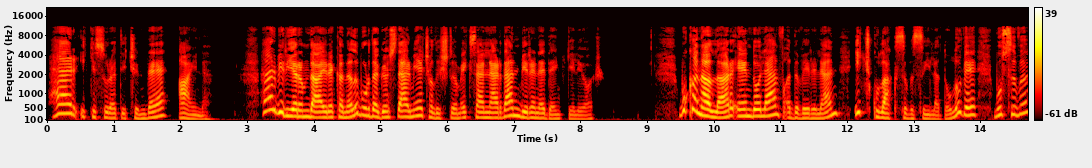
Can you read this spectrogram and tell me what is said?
her iki surat içinde aynı. Her bir yarım daire kanalı burada göstermeye çalıştığım eksenlerden birine denk geliyor. Bu kanallar endolenf adı verilen iç kulak sıvısıyla dolu ve bu sıvı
